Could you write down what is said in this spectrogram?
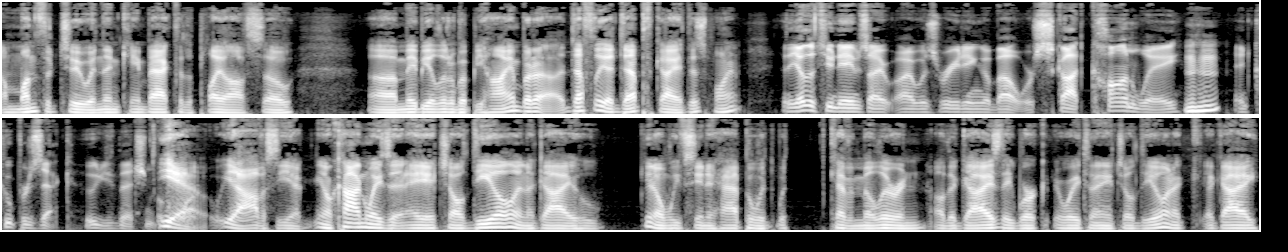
a month or two, and then came back for the playoffs. So uh, maybe a little bit behind, but uh, definitely a depth guy at this point. The other two names I, I was reading about were Scott Conway Mm-hmm. and Cooper Zech, who you've mentioned before. Yeah, yeah, obviously, yeah. You know, Conway's an AHL deal, and a guy who you know we've seen it happen with, with Kevin Miller and other guys. They work their way to an NHL deal, and a, a guy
